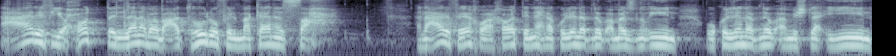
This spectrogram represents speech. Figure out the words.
عارف يحط اللي أنا ببعته له في المكان الصح أنا عارف يا إخوة أخواتي إن إحنا كلنا بنبقى مزنوقين وكلنا بنبقى مش لاقيين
